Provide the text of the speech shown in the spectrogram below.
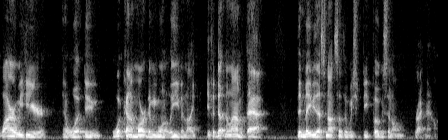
why are we here and what do what kind of mark do we want to leave? And like if it doesn't align with that then maybe that's not something we should be focusing on right now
